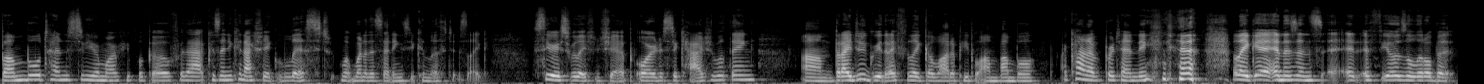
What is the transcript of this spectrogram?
Bumble tends to be where more people go for that because then you can actually like, list what one of the settings you can list is like serious relationship or just a casual thing. Um, but I do agree that I feel like a lot of people on Bumble are kind of pretending, like in the sense it, it feels a little bit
